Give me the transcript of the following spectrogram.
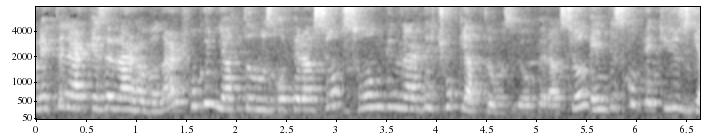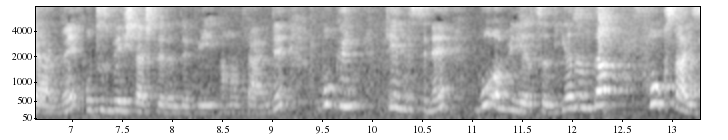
Konek'ten herkese merhabalar. Bugün yaptığımız operasyon son günlerde çok yaptığımız bir operasyon. Endoskopik yüz germe. 35 yaşlarında bir hanımefendi. Bugün kendisine bu ameliyatın yanında Fox Eyes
